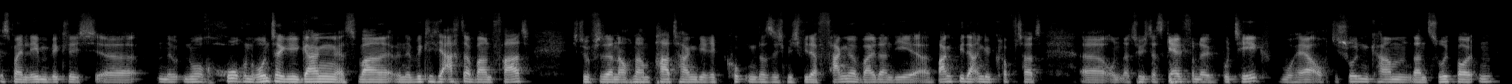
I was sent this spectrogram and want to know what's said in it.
ist mein Leben wirklich äh, nur hoch und runter gegangen. Es war eine wirkliche Achterbahnfahrt. Ich durfte dann auch nach ein paar Tagen direkt gucken, dass ich mich wieder fange, weil dann die äh, Bank wieder angeklopft hat äh, und natürlich das Geld von der Hypothek, woher auch die Schulden kamen, dann zurück wollten.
